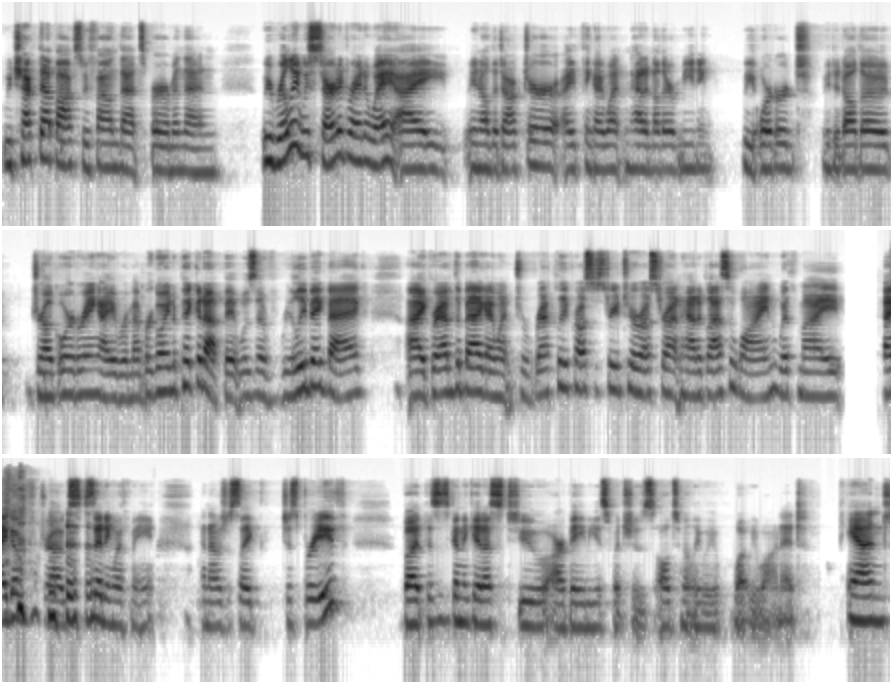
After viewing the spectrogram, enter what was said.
we checked that box, we found that sperm and then we really we started right away. I, you know, the doctor, I think I went and had another meeting. We ordered, we did all the drug ordering. I remember going to pick it up. It was a really big bag. I grabbed the bag. I went directly across the street to a restaurant and had a glass of wine with my bag of drugs sitting with me. And I was just like, just breathe but this is going to get us to our babies, which is ultimately we, what we wanted. And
